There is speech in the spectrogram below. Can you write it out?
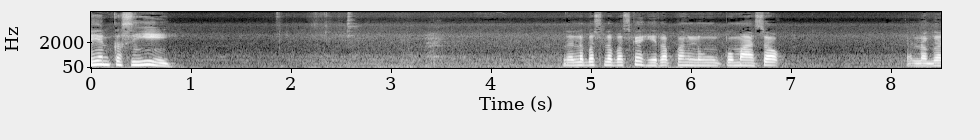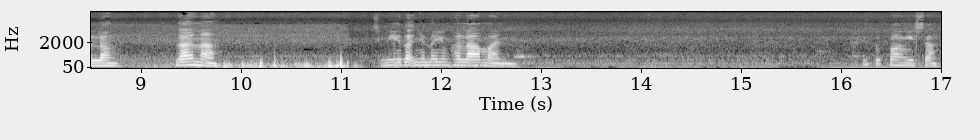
Ayan kasi. Lalabas-labas ka, hirap kang lung pumasok. Talaga lang. Lana. Sinira nyo na yung halaman. Ito pa ang isa.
